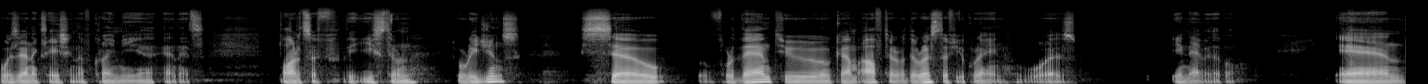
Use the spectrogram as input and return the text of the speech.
with the annexation of Crimea and its parts of the eastern regions. So for them to come after the rest of Ukraine was inevitable. And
